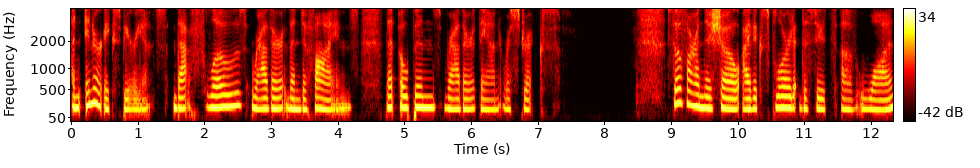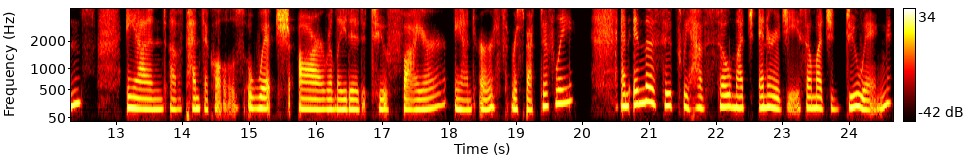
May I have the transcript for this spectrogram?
an inner experience that flows rather than defines, that opens rather than restricts. So far in this show, I've explored the suits of wands and of pentacles, which are related to fire and earth, respectively. And in those suits, we have so much energy, so much doing,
